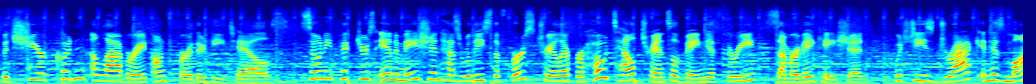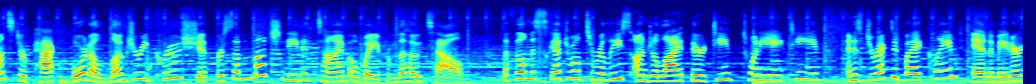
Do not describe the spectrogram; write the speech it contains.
but Scheer couldn't elaborate on further details. Sony Pictures Animation has released the first trailer for Hotel Transylvania 3 Summer Vacation, which sees Drac and his monster pack board a luxury cruise ship for some much needed time away from the hotel. The film is scheduled to release on July 13, 2018, and is directed by acclaimed animator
